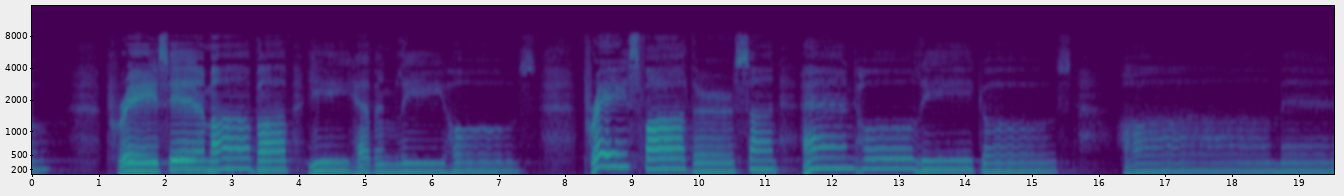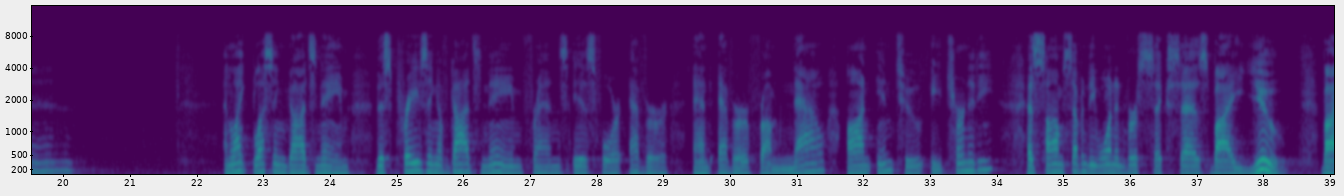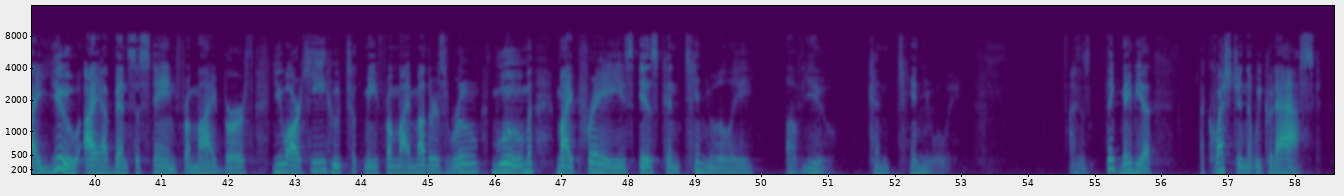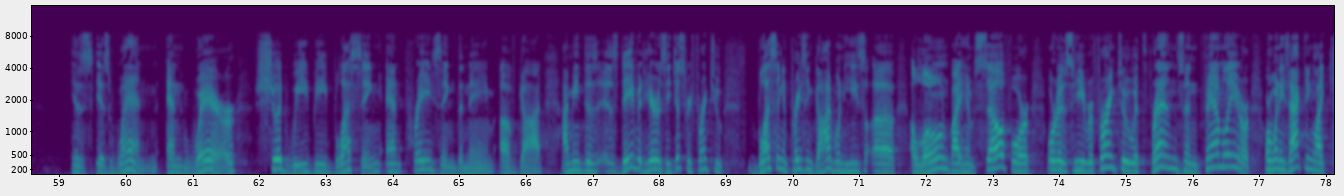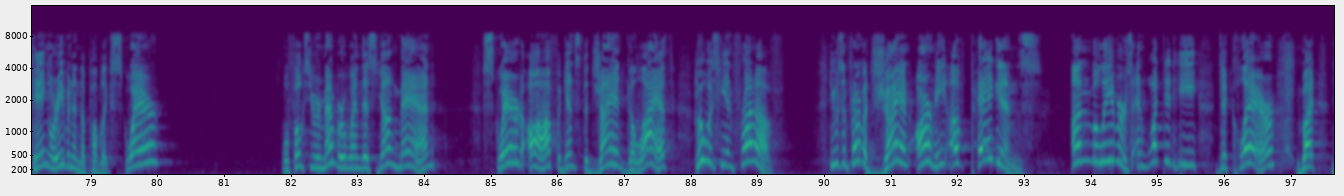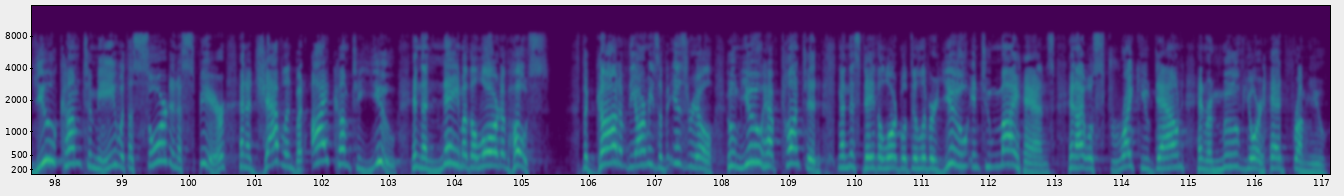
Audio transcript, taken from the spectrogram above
Praise Him above, ye heavenly hosts. Praise Father, Son, and Holy Ghost. Amen. And like blessing God's name, this praising of God's name, friends, is forever and ever from now on into eternity. As Psalm 71 and verse 6 says, by you, by you I have been sustained from my birth. You are he who took me from my mother's room, womb. My praise is continually of you continually. I think maybe a, a question that we could ask is, is when and where should we be blessing and praising the name of God? I mean, does, is David here, is he just referring to blessing and praising God when he's uh, alone by himself, or, or is he referring to with friends and family, or, or when he's acting like king, or even in the public square? Well, folks, you remember when this young man squared off against the giant Goliath, who was he in front of? He was in front of a giant army of pagans, unbelievers. And what did he declare? But you come to me with a sword and a spear and a javelin, but I come to you in the name of the Lord of hosts the God of the armies of Israel, whom you have taunted. And this day the Lord will deliver you into my hands, and I will strike you down and remove your head from you.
